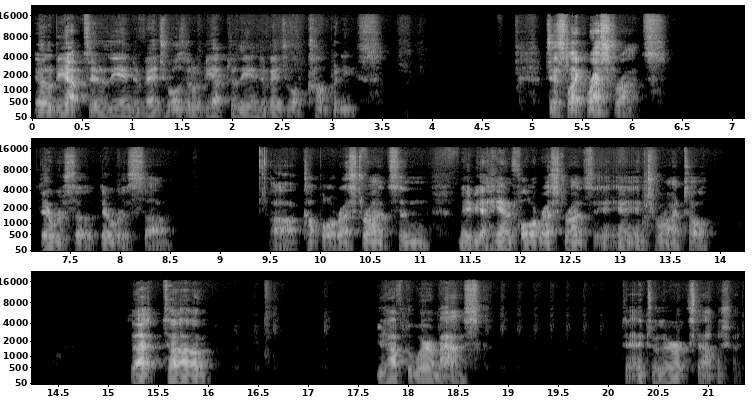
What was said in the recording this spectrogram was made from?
It'll be up to the individuals, it'll be up to the individual companies. Just like restaurants. There was a there was um, a couple of restaurants and maybe a handful of restaurants in, in, in Toronto that uh, you have to wear a mask to enter their establishment.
